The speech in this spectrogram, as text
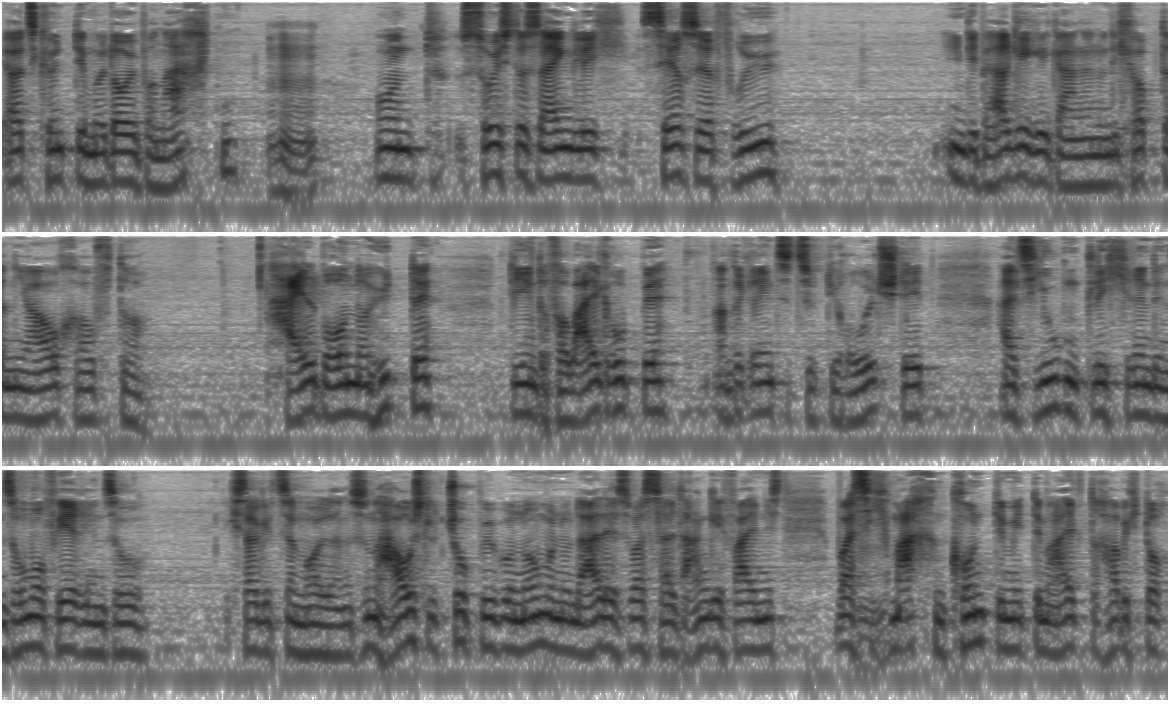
ja, jetzt könnt ihr mal da übernachten. Mhm. Und so ist das eigentlich sehr, sehr früh in die Berge gegangen. Und ich habe dann ja auch auf der Heilbronner Hütte, die in der Verwallgruppe an der Grenze zu Tirol steht, als Jugendlicher in den Sommerferien so ich sage jetzt einmal, so einen Hausjob übernommen und alles, was halt angefallen ist, was ich machen konnte mit dem Alter, habe ich dort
